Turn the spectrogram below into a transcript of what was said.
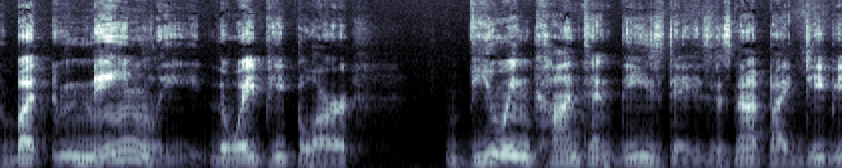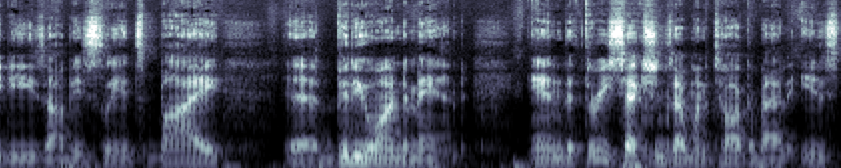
But mainly, the way people are viewing content these days is not by DVDs, obviously, it's by uh, video on demand. And the three sections I want to talk about is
